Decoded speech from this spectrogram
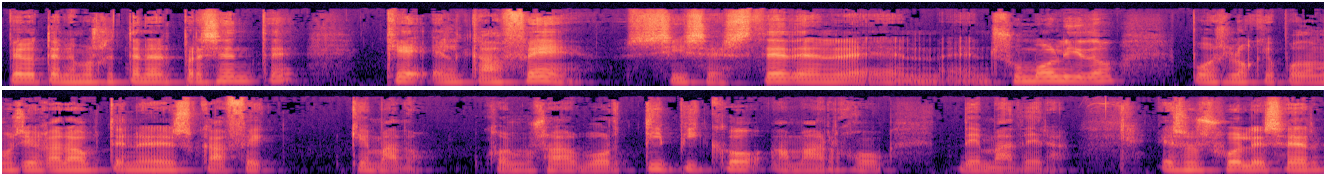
Pero tenemos que tener presente que el café, si se excede en, su molido, pues lo que podemos llegar a obtener es café quemado, con un sabor típico amargo de madera. Eso suele ser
